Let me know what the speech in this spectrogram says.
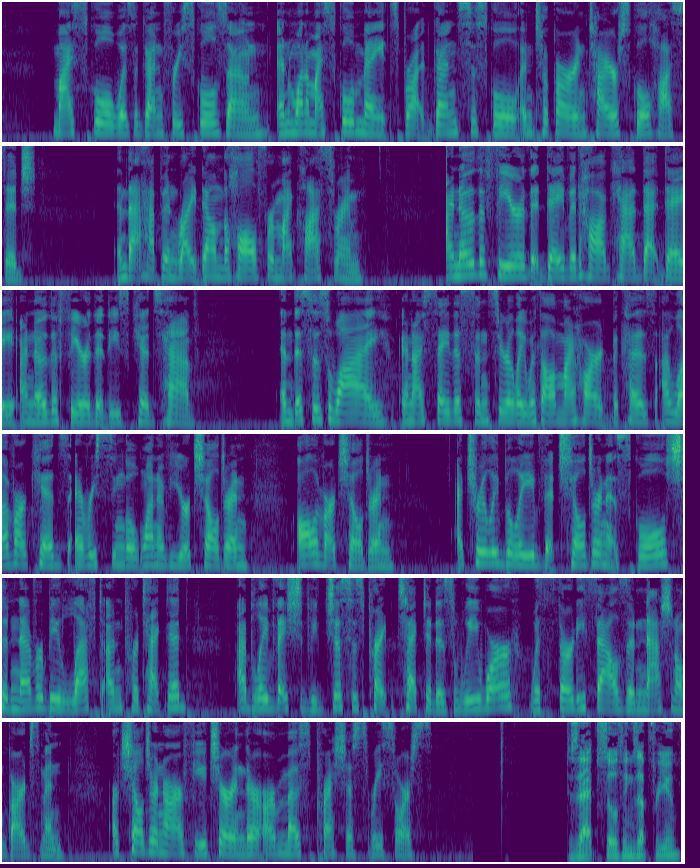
my school was a gun free school zone, and one of my schoolmates brought guns to school and took our entire school hostage. And that happened right down the hall from my classroom. I know the fear that David Hogg had that day. I know the fear that these kids have. And this is why, and I say this sincerely with all my heart, because I love our kids, every single one of your children, all of our children. I truly believe that children at school should never be left unprotected. I believe they should be just as protected as we were with 30,000 National Guardsmen. Our children are our future, and they're our most precious resource. Does that sew things up for you?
